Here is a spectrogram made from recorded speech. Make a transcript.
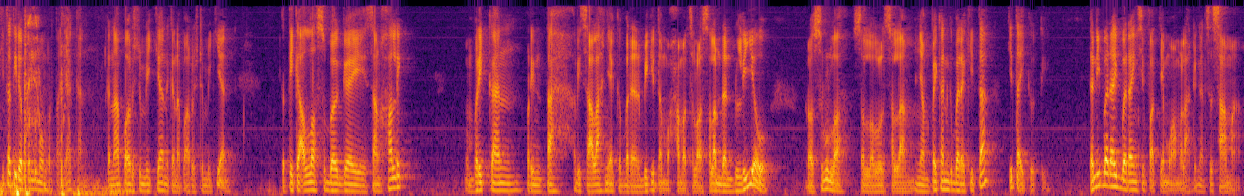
Kita tidak perlu mempertanyakan, kenapa harus demikian, kenapa harus demikian. Ketika Allah sebagai sang khalik memberikan perintah risalahnya kepada Nabi kita Muhammad SAW dan beliau Rasulullah SAW menyampaikan kepada kita, kita ikuti. Dan ibadah-ibadah yang sifatnya muamalah dengan sesama.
